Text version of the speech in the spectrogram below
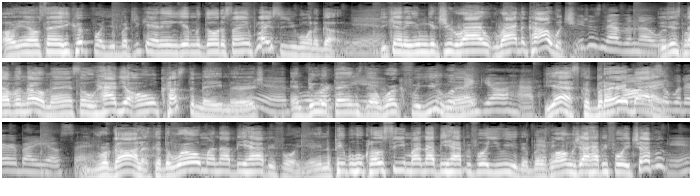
Oh, you know what I'm saying? He cooked for you, but you can't even get him to go the same places you want to go. Yeah. You can't even get you to ride ride in the car with you. You just never know. You just never going know, on. man. So have your own custom made marriage Yeah, and do the things that work for you, And man. make y'all happy. yes, because but Regardless everybody, of what everybody else say. regardless, because the world might not be happy for you, and the people who close to you might not be happy for you either. But as long as y'all happy for each other, Yeah.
